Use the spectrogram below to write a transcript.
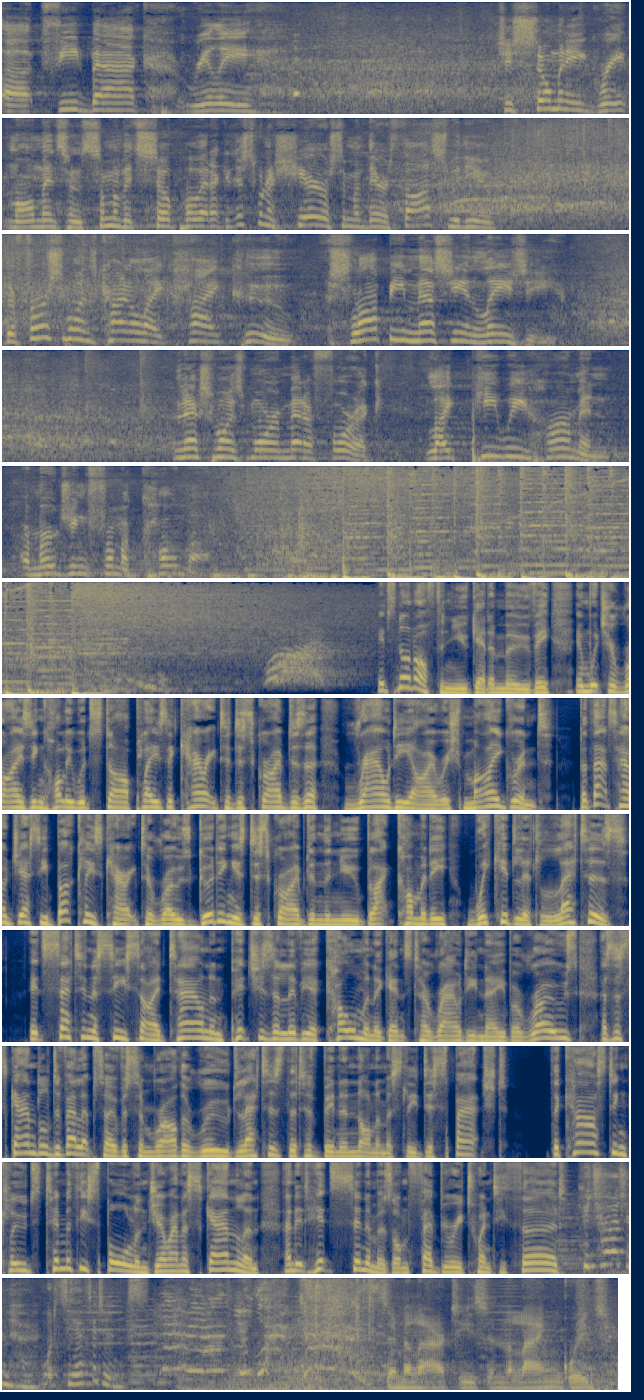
uh, feedback, really just so many great moments, and some of it's so poetic. I just want to share some of their thoughts with you. The first one's kind of like haiku sloppy, messy, and lazy. The next one's more metaphoric, like Pee Wee Herman emerging from a coma. It's not often you get a movie in which a rising Hollywood star plays a character described as a rowdy Irish migrant. But that's how Jessie Buckley's character Rose Gooding is described in the new black comedy Wicked Little Letters. It's set in a seaside town and pitches Olivia Colman against her rowdy neighbour Rose as a scandal develops over some rather rude letters that have been anonymously dispatched. The cast includes Timothy Spall and Joanna Scanlon, and it hits cinemas on February 23rd. You're charging her. What's the evidence? Similarities in the language.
